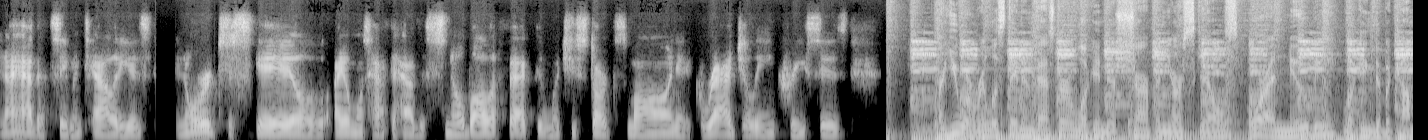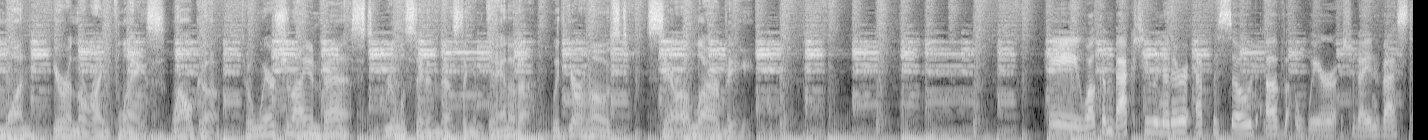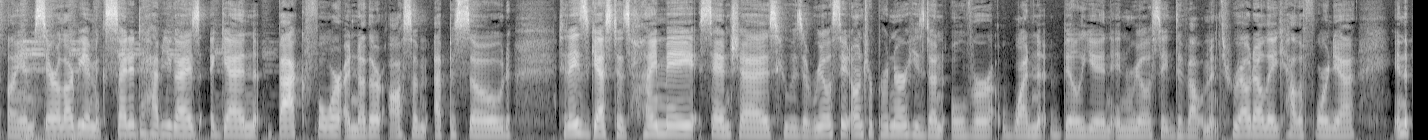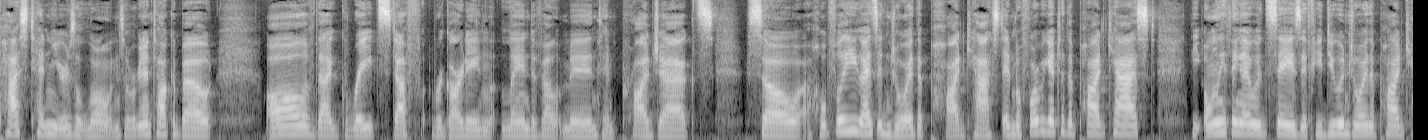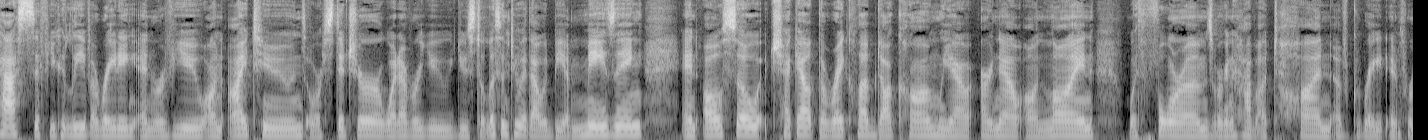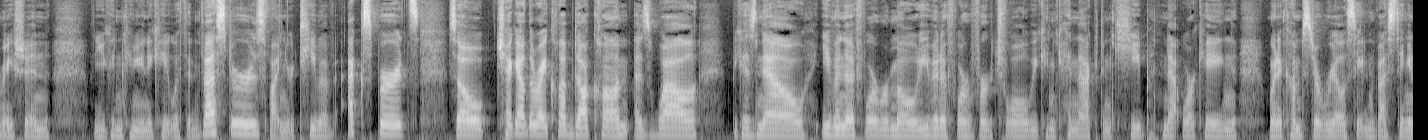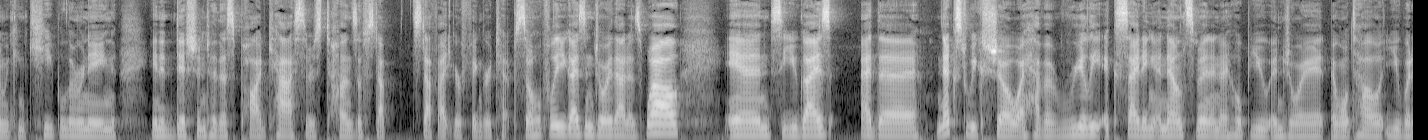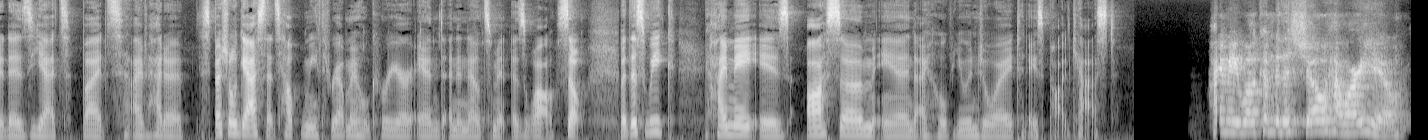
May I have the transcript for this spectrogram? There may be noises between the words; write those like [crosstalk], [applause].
and I had that same mentality is in order to scale, I almost have to have the snowball effect in which you start small and it gradually increases. Are you a real estate investor looking to sharpen your skills or a newbie looking to become one? You're in the right place. Welcome to Where Should I Invest? Real Estate Investing in Canada with your host, Sarah Larbi. Hey, welcome back to another episode of Where Should I Invest? I am Sarah Larbi. I'm excited to have you guys again back for another awesome episode. Today's guest is Jaime Sanchez, who is a real estate entrepreneur. He's done over 1 billion in real estate development throughout LA, California in the past 10 years alone. So we're going to talk about all of that great stuff regarding land development and projects. So, hopefully, you guys enjoy the podcast. And before we get to the podcast, the only thing I would say is if you do enjoy the podcasts, if you could leave a rating and review on iTunes or Stitcher or whatever you use to listen to it, that would be amazing. And also, check out therightclub.com. We are, are now online with forums. We're going to have a ton of great information. You can communicate with investors, find your team of experts. So check out therightclub.com as well because now even if we're remote, even if we're virtual, we can connect and keep networking when it comes to real estate investing and we can keep learning in addition to this podcast. There's tons of stuff stuff at your fingertips. So hopefully you guys enjoy that as well and see you guys at the next week's show, I have a really exciting announcement and I hope you enjoy it. I won't tell you what it is yet, but I've had a special guest that's helped me throughout my whole career and an announcement as well. So, but this week, Jaime is awesome and I hope you enjoy today's podcast. Jaime, welcome to the show. How are you?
